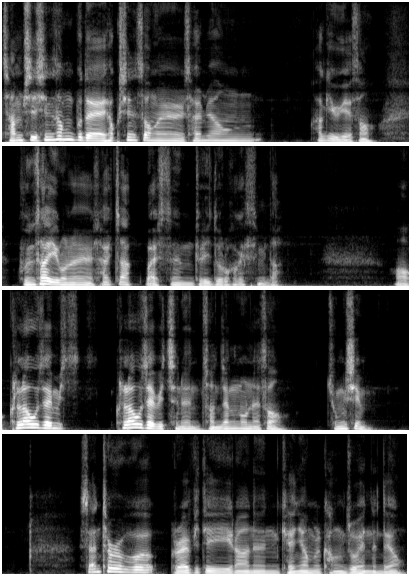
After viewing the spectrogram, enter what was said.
잠시 신성부대의 혁신성을 설명하기 위해서 군사 이론을 살짝 말씀드리도록 하겠습니다. 어, 클라우제비치, 클라우제비츠는 전쟁론에서 중심, Center of Gravity라는 개념을 강조했는데요.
